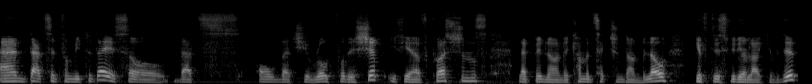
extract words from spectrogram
And that's it for me today, so that's all that she wrote for this ship. If you have questions, let me know in the comment section down below. Give this video a like if you did,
